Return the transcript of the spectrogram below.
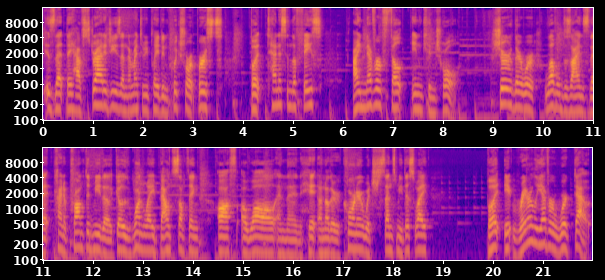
is that they have strategies and they're meant to be played in quick, short bursts. But Tennis in the Face, I never felt in control. Sure, there were level designs that kind of prompted me to go one way, bounce something off a wall, and then hit another corner, which sends me this way. But it rarely ever worked out,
